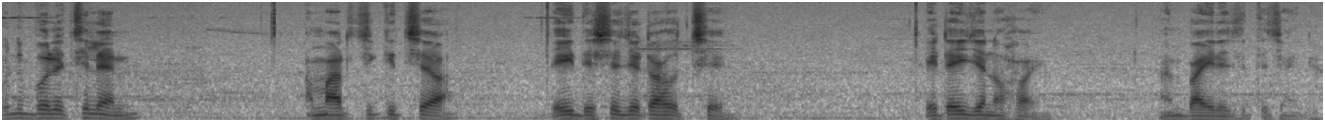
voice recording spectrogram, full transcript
উনি বলেছিলেন, আমার চিকিৎসা এই দেশে যেটা হচ্ছে, এটাই যেন হয়। আমি বাইরে যেতে চাই না।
